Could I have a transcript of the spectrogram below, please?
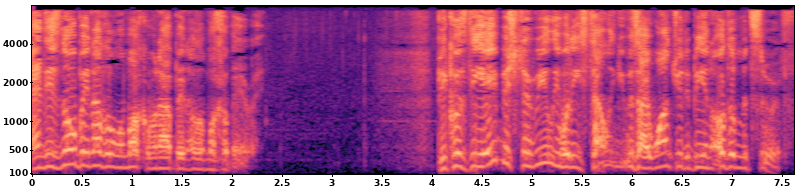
And there's no bein adam lamakam without bein adam lachaveri. Because the Abishter really, what he's telling you is, I want you to be an Adam Mitzurif.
